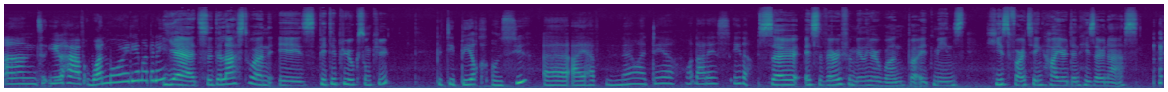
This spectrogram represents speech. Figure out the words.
And you have one more idiom, I believe. Yeah, so the last one is péter plus haut que son cul. Petit pur en su. Uh, I have no idea what that is either. So it's a very familiar one, but it means he's farting higher than his own ass.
